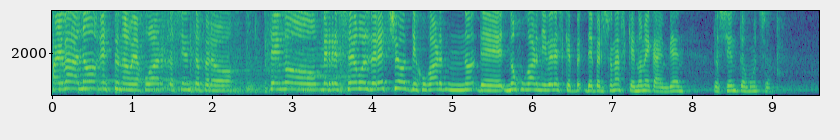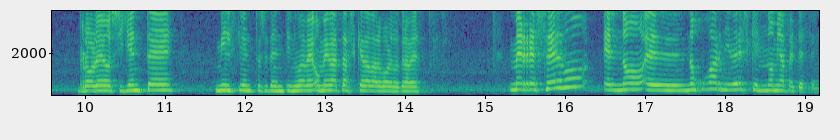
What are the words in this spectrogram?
Ahí va, no, este no lo voy a jugar, lo siento, pero tengo, me reservo el derecho de jugar, no, de no jugar niveles de personas que no me caen bien. Lo siento mucho. Roleo siguiente, 1179. Omega, te has quedado al borde otra vez. Me reservo el no, el no jugar niveles que no me apetecen.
